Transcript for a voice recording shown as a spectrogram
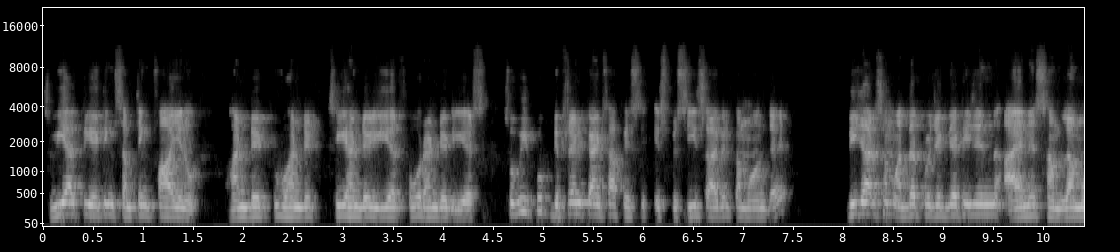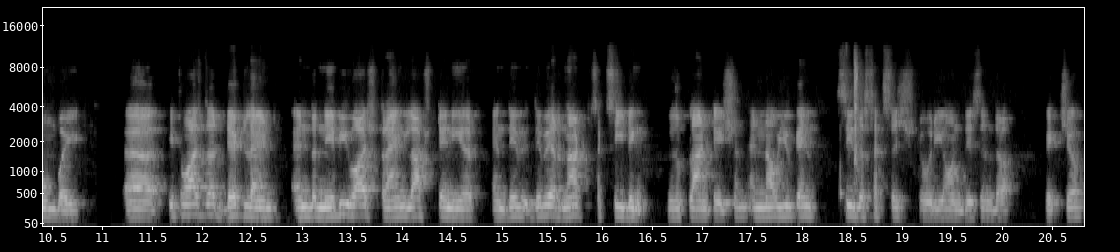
So we are creating something for you know 100 200 300 years 400 years. So we put different kinds of species. So i will come on that these are some other project that is in INS Hamla mumbai. Uh, it was the dead land and the navy was trying last 10 years and they, they were not succeeding with the plantation. And now you can see the success story on this in the picture.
